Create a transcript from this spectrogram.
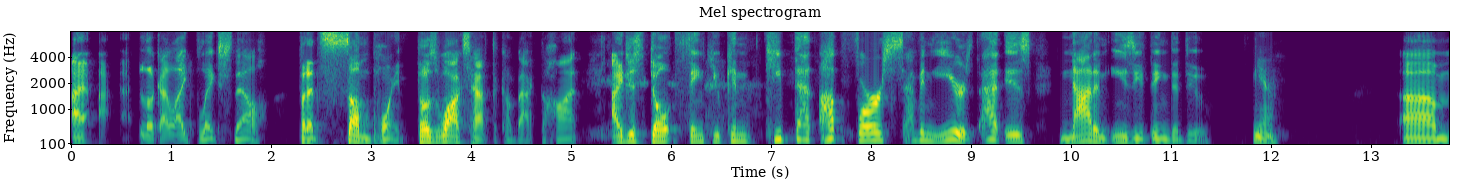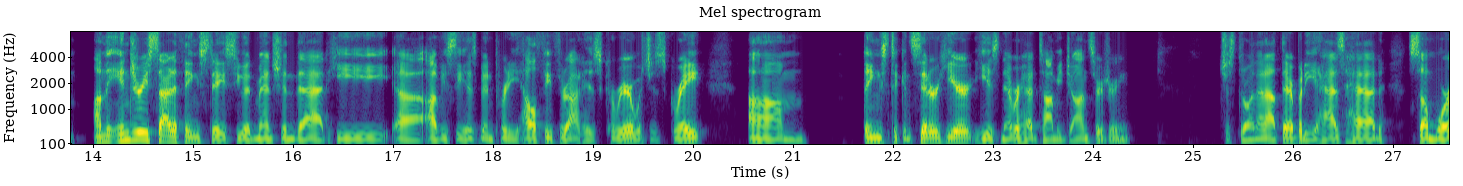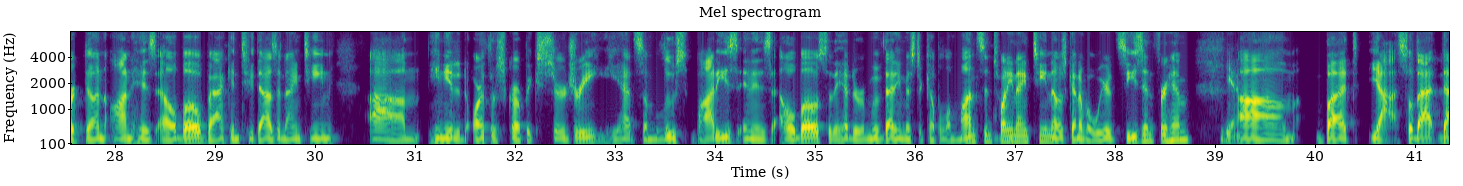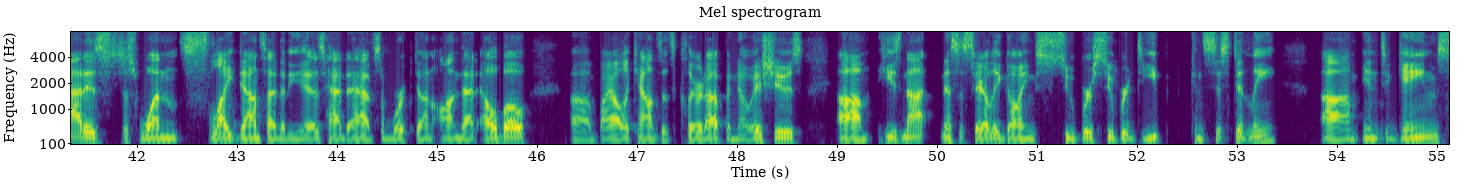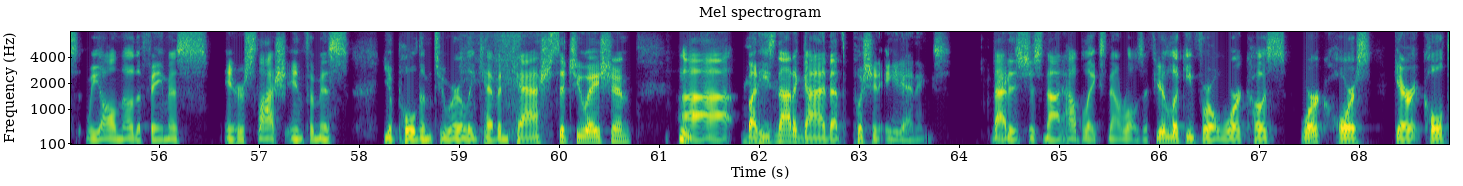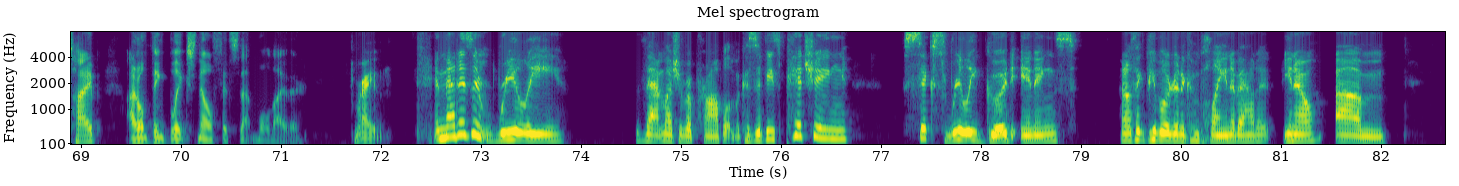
I, I look, I like Blake Snell. But at some point, those walks have to come back to haunt. I just don't think you can keep that up for seven years. That is not an easy thing to do. Yeah. Um, on the injury side of things, Stace, you had mentioned that he uh, obviously has been pretty healthy throughout his career, which is great. Um, things to consider here: he has never had Tommy John surgery. Just throwing that out there, but he has had some work done on his elbow back in 2019. Um, he needed arthroscopic surgery. He had some loose bodies in his elbow, so they had to remove that. He missed a couple of months in mm-hmm. 2019. That was kind of a weird season for him. Yeah. Um, but yeah, so that that is just one slight downside that he has had to have some work done on that elbow. Uh, by all accounts, it's cleared up and no issues. Um, he's not necessarily going super super deep consistently um, into games. We all know the famous or slash infamous you pulled him too early Kevin Cash situation. Hmm. Uh, but he's not a guy that's pushing eight innings. That is just not how Blake Snell rolls. If you're looking for a workhorse, workhorse Gerrit Cole type, I don't think Blake Snell fits that mold either. Right. And that isn't really that much of a problem because if he's pitching six really good innings, I don't think people are going to complain about it, you know? Um,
